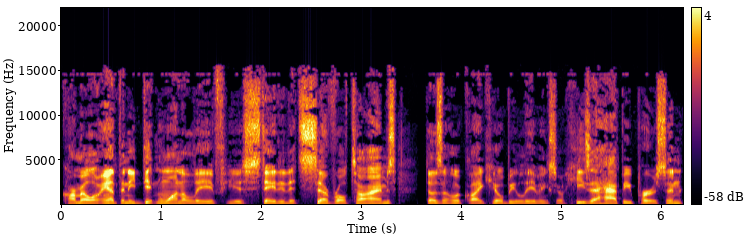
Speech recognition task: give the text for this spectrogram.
Carmelo Anthony didn't want to leave. He has stated it several times. Doesn't look like he'll be leaving, so he's a happy person.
